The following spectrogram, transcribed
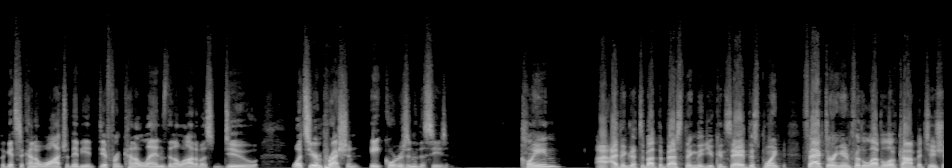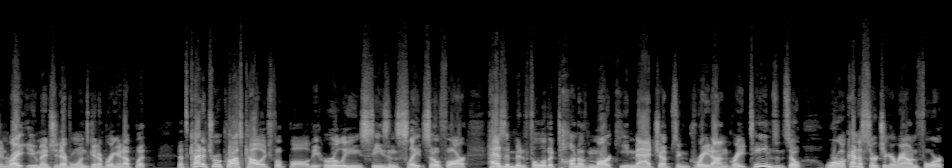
but gets to kind of watch with maybe a different kind of lens than a lot of us do, what's your impression eight quarters into the season? Clean, I, think that's about the best thing that you can say at this point, factoring in for the level of competition, right? You mentioned everyone's going to bring it up, but that's kind of true across college football. The early season slate so far hasn't been full of a ton of marquee matchups and great on great teams. And so we're all kind of searching around for,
